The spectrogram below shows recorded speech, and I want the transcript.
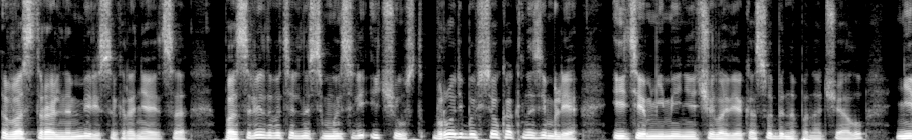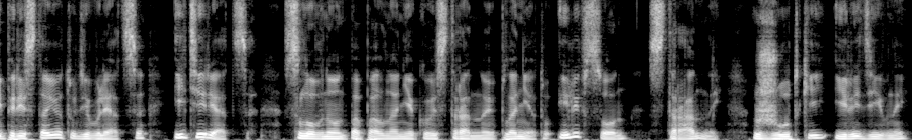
В астральном мире сохраняется последовательность мыслей и чувств, вроде бы все как на Земле, и тем не менее человек, особенно поначалу, не перестает удивляться и теряться, словно он попал на некую странную планету или в сон, странный, жуткий или дивный.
